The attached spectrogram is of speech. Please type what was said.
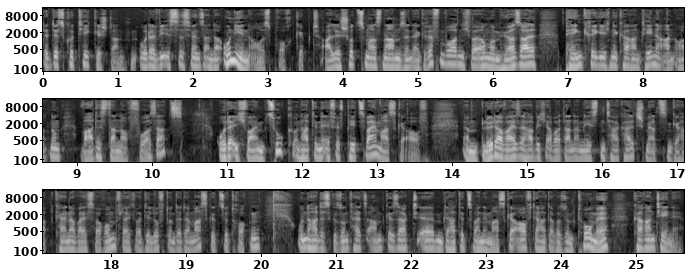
der Diskothek gestanden. Oder wie ist es, wenn es an der Uni einen Ausbruch gibt? Alle Schutzmaßnahmen sind ergriffen worden. Ich war irgendwo im Hörsaal. Peng kriege ich eine Quarantäneanordnung. War das dann noch Vorsatz? Oder ich war im Zug und hatte eine FFP2-Maske auf. Ähm, blöderweise habe ich aber dann am nächsten Tag Halsschmerzen gehabt. Keiner weiß warum. Vielleicht war die Luft unter der Maske zu trocken. Und da hat das Gesundheitsamt gesagt, ähm, der hatte zwar eine Maske auf, der hat aber Symptome. Quarantäne.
